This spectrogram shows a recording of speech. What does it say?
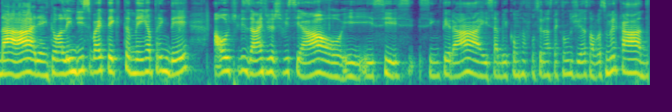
da área. Então, além disso, vai ter que também aprender a utilizar a inteligência artificial e, e se, se, se inteirar e saber como está funcionando as tecnologias novas no mercado.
